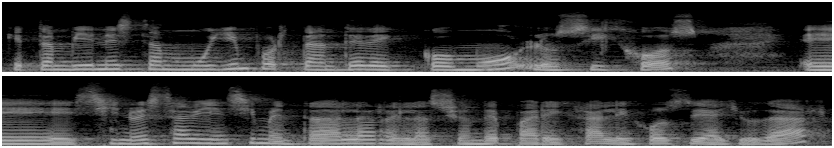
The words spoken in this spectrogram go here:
que también está muy importante de cómo los hijos, eh, si no está bien cimentada la relación de pareja, lejos de ayudar,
